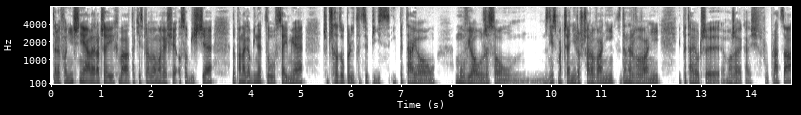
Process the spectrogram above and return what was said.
telefonicznie, ale raczej chyba takie sprawy omawia się osobiście, do pana gabinetu w Sejmie, czy przychodzą politycy PiS i pytają, mówią, że są zniesmaczeni, rozczarowani, zdenerwowani i pytają, czy może jakaś współpraca?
